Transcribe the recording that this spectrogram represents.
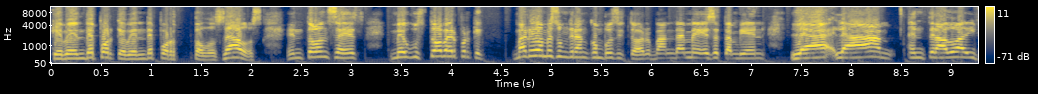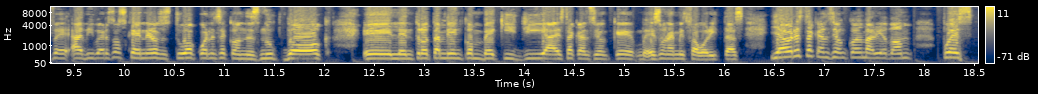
que vende porque vende por todos lados. Entonces, me gustó ver porque Mario Dom es un gran compositor, Banda MS también le ha, entrado a diversos géneros, estuvo, acuérdense, con Snoop Dogg, eh, le entró también con Becky G a esta canción que es una de mis favoritas, y ahora esta canción con Mario Dom, pues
